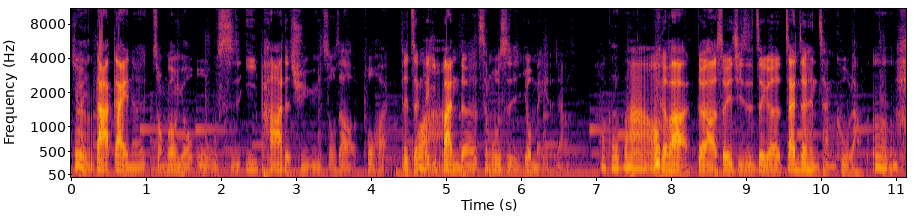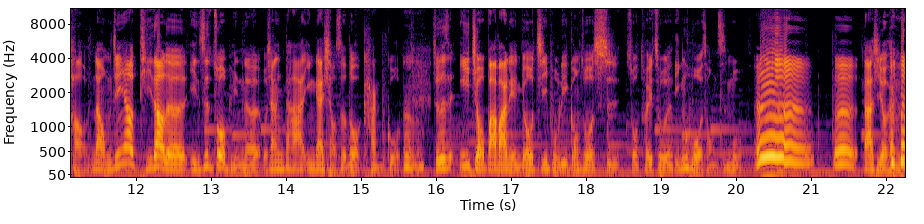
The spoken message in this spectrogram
所以嗯大概呢，总共有五十一趴的区域受到破坏，所以整个一半的神户市又没了，这样。好可怕哦。很可怕，对啊，所以其实这个战争很残酷啦。嗯好，那我们今天要提到的影视作品呢，我相信大家应该小时候都有看过，嗯就是一九八八年由吉普力工作室所推出的《萤火虫之墓嗯 嗯，大西有看过？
